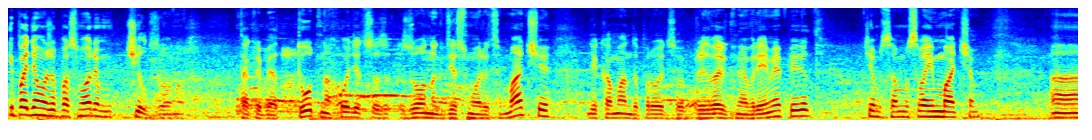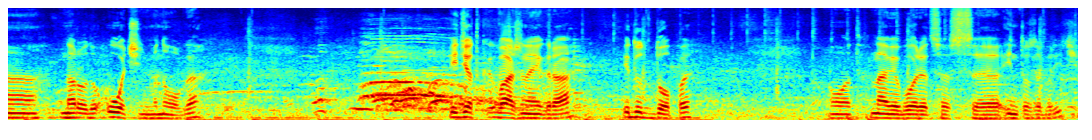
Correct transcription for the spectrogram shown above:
И пойдем уже посмотрим чил-зону. Так, ребят, тут находится зона, где смотрятся матчи, где команда проводит свое предварительное время перед тем самым своим матчем. А, народу очень много. Идет важная игра. Идут допы. Вот. Нави борются с э, Into the Bridge.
